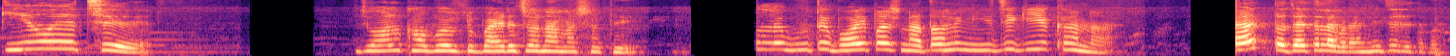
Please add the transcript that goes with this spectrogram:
কি হয়েছে? জল খাব একটু বাইরে চল না আমার সাথে। বললে ভূতে ভয় পাস না তাহলে নিজে গিয়ে খা না। হ্যাঁ তো যাইতে লাগবে না আমি নিজে যেতে পারব।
